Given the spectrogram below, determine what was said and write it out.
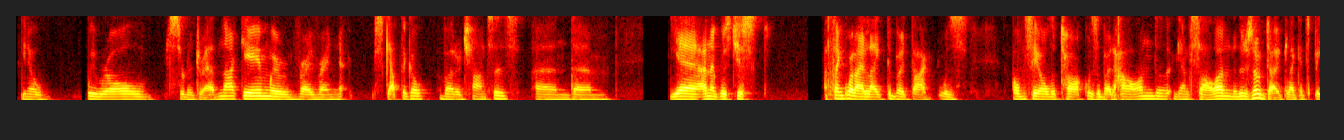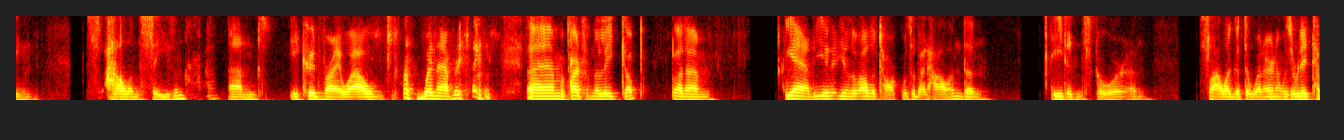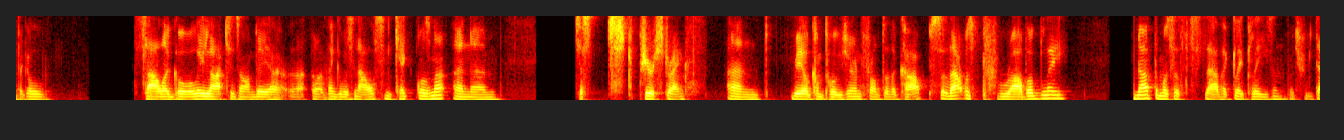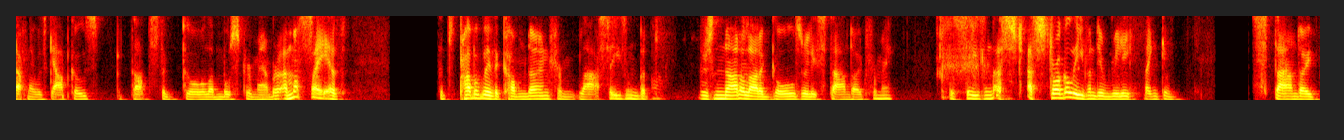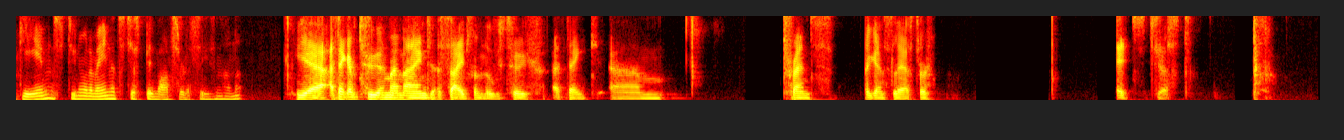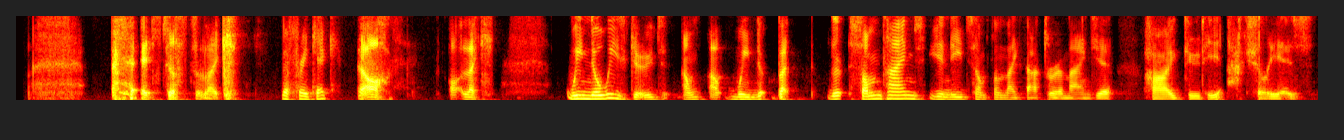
you know we were all sort of dreading that game. We were very, very skeptical about our chances, and um, yeah, and it was just. I think what I liked about that was obviously all the talk was about Haaland against Salah, and there's no doubt like it's been Haaland's season, and he could very well win everything. um, apart from the League Cup. But um, yeah, the, you know, all the talk was about Haaland and he didn't score, and Salah got the winner, and it was a really typical Salah goal. He latches onto, I think it was Nelson kick, wasn't it? And um, just pure strength and real composure in front of the Kop. So that was probably not the most aesthetically pleasing, which definitely was Gakpo's, but that's the goal I most remember. I must say it, it's probably the come down from last season, but there's not a lot of goals really stand out for me this season. I, I struggle even to really think of standout games. Do you know what I mean? It's just been that sort of season, hasn't it? Yeah, I think I've two in my mind aside from those two. I think um, Trent's against Leicester. It's just, it's just like the free kick. Oh, oh like we know he's good, and uh, we know, but there, sometimes you need something like that to remind you how good he actually is.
